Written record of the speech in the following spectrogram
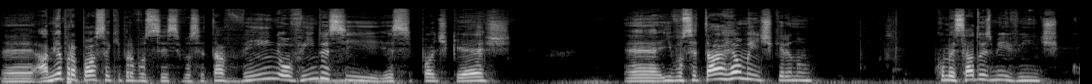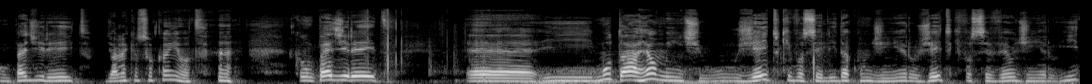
É, a minha proposta aqui para você, se você está ouvindo esse, esse podcast é, e você está realmente querendo começar 2020 com o pé direito, e olha que eu sou canhoto, com o pé direito, é, e mudar realmente o jeito que você lida com o dinheiro, o jeito que você vê o dinheiro e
